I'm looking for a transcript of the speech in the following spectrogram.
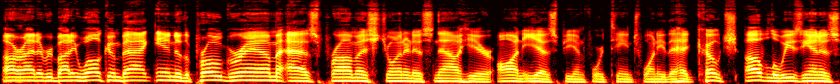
All right, everybody, welcome back into the program. As promised, joining us now here on ESPN 1420, the head coach of Louisiana's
